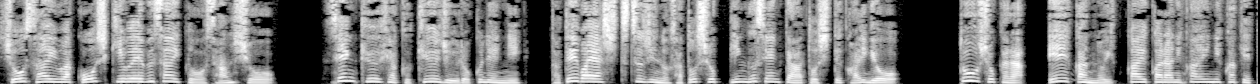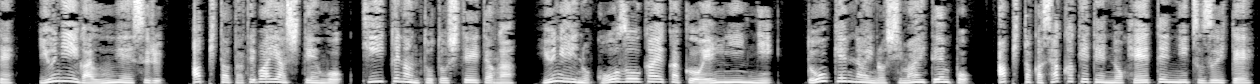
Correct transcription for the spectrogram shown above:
詳細は公式ウェブサイトを参照。1996年に、立林つつじの里ショッピングセンターとして開業。当初から A 館の1階から2階にかけて、ユニーが運営するアピタ館林店をキーテナントとしていたが、ユニーの構造改革を延々に、同県内の姉妹店舗、アピタ笠掛店の閉店に続いて、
